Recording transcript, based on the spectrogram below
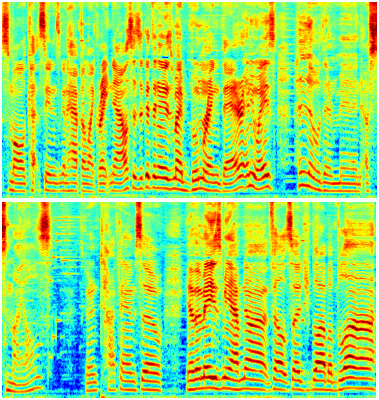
small cutscene is gonna happen like right now. So it's a good thing I use my boomerang there. Anyways, hello there, man of smiles. Let's go and talk to him. So you have amazed me. I have not felt such blah blah blah.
